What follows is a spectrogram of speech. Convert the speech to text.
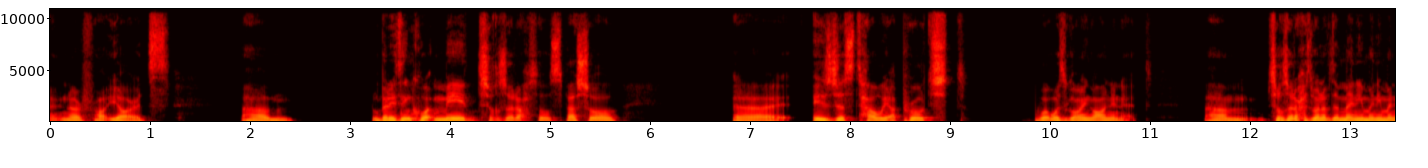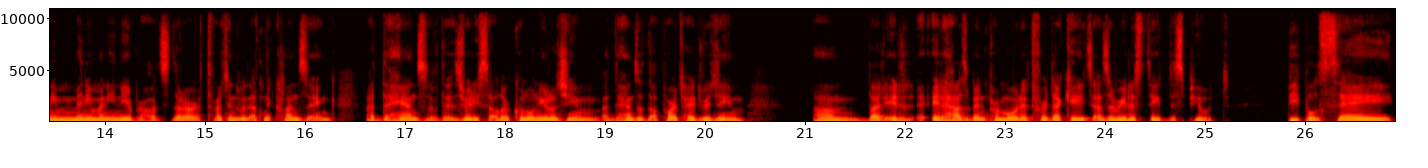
in our front yards. Um, but I think what made Sheikh Jarrah so special uh, is just how we approached what was going on in it. Um, Sheikh is one of the many, many, many, many, many neighborhoods that are threatened with ethnic cleansing at the hands of the Israeli settler colonial regime, at the hands of the apartheid regime. Um, but it it has been promoted for decades as a real estate dispute. People say,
